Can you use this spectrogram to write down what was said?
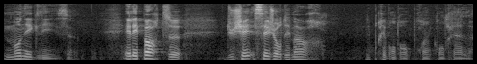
mon Église. Et les portes du séjour des morts ne prévendront point contre elle.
